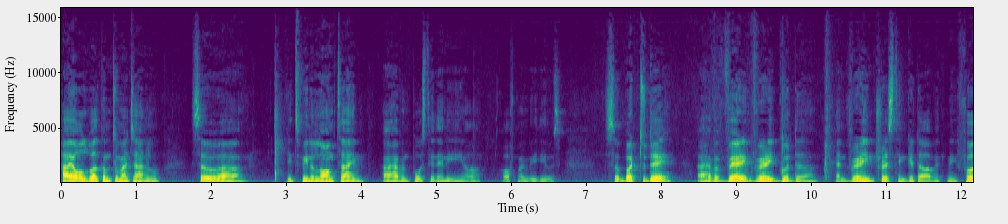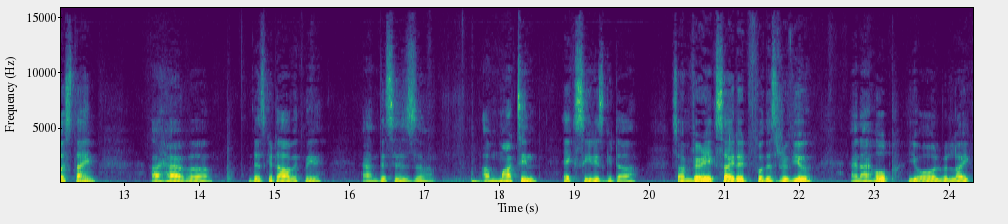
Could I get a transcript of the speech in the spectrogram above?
Hi, all, welcome to my channel. So, uh, it's been a long time. I haven't posted any uh, of my videos. So, but today I have a very, very good uh, and very interesting guitar with me. First time I have uh, this guitar with me, and this is uh, a Martin X Series guitar. So, I'm very excited for this review, and I hope you all will like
